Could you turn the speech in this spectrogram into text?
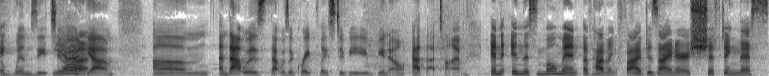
and some whimsy to Yeah. it yeah um, and that was that was a great place to be you know at that time And in this moment of having five designers shifting this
